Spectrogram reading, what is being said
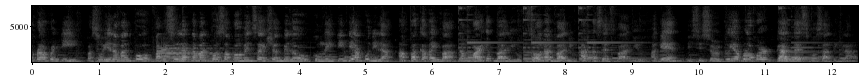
ka-property, pasuyo naman po. Pakisulat naman po sa comment section below kung naintindihan po nila ang pagkakaiba ng market value, zonal value at assessed value. Again, this is your Kuya Broker. God bless po sa ating lahat.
